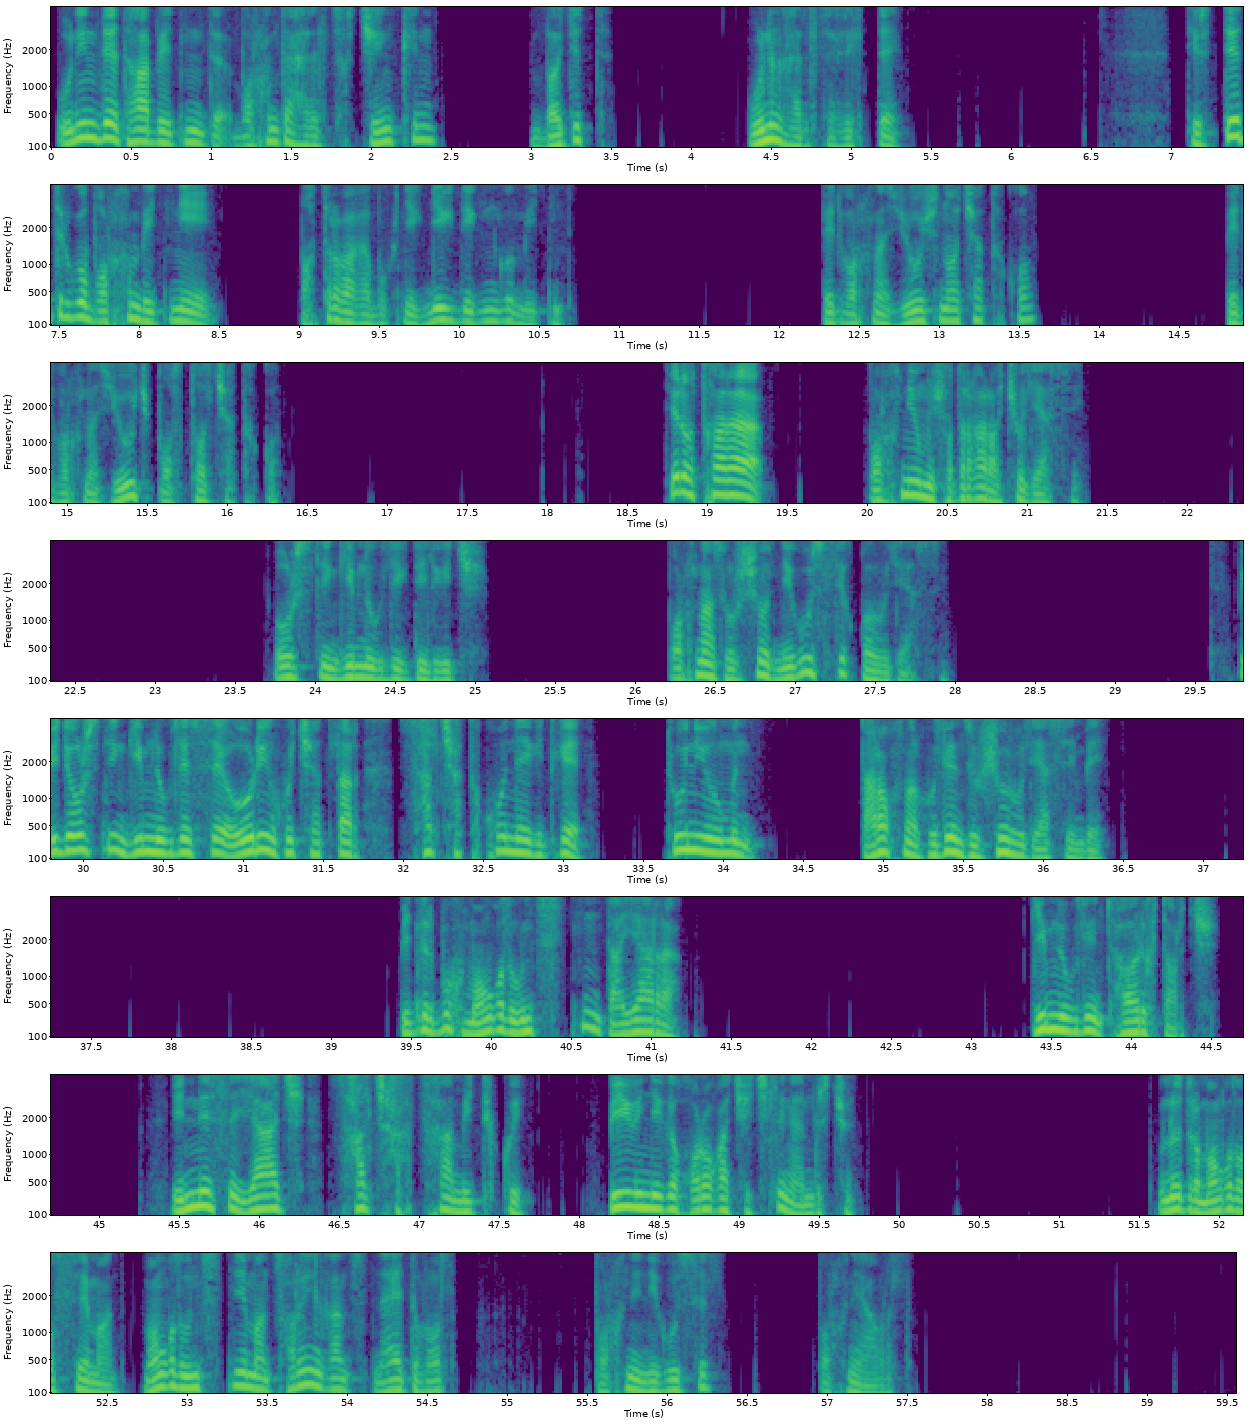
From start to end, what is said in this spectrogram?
Үнэндээ та бидэнд бурхантай харилцах жинхэнэ бодит үнэн харилцах хэрэгтэй. Тэртээ тэргүй бурхан бидний дотор байгаа бүхнийг нэг нэгэнгөө мэднэ. Бид бурханаас юу ч нууж чадахгүй бид бурхнаас юу ч бултуулж чадахгүй. Тэр утгаараа бурхны өмнө шударгаар очивол яасан юм? Өөрсдийн гим нүглийг дэлгэж бурхнаас өршөөл нэгүслийг говьл яасан юм? Бид өөрсдийн гим нүглээсээ өөрийн хүч чадлаар салж чадахгүй нэ гэдгээ түүний өмнө даруухнаар хүлээн зөвшөөрвөл яасан юм бэ? Бид нар бүх Монгол үндэстэн даяараа гим нүглийн тойрогт орж Иннээс яаж салж хагцхаа мэдэхгүй. Бие бинийгээ хурууга чичлэн амьдарч байна. Өнөөдөр Монгол улсын маань, Монгол үндэстний маань цорын ганц найдвар бол Бурхны нэгүсэл, Бурхны аврал.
